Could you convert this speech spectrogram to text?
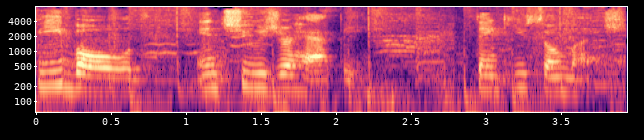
be bold, and choose your happy. Thank you so much.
